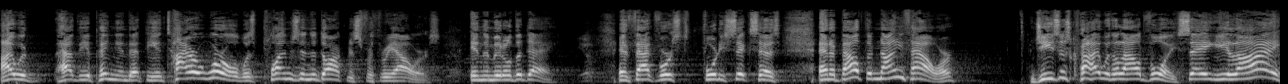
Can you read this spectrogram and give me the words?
I would have the opinion that the entire world was plunged into darkness for three hours in the middle of the day. In fact, verse 46 says, And about the ninth hour, Jesus cried with a loud voice, saying, Eli,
